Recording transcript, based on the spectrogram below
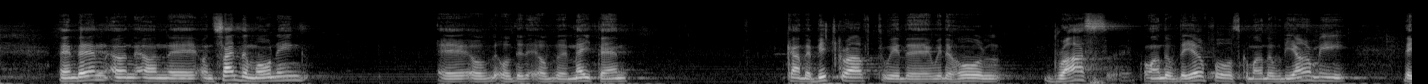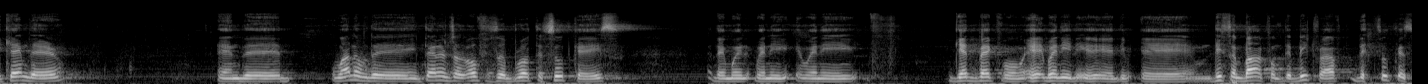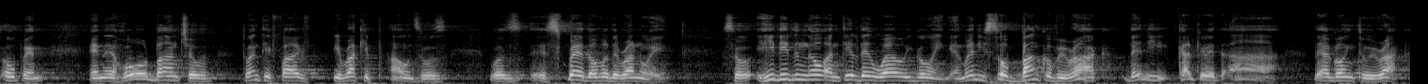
And then on, on, uh, on Sunday morning uh, of, of, the, of May 10th, came a Beechcraft with, uh, with the whole brass, command of the Air Force, command of the Army. They came there, and uh, one of the intelligence officers brought a suitcase. Then when, when he, when he get back from, uh, when he uh, uh, disembarked from the Beechcraft, the suitcase opened, and a whole bunch of 25 Iraqi pounds was, was spread over the runway. So he didn't know until then where we going. And when he saw Bank of Iraq, then he calculated, ah, they are going to Iraq.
